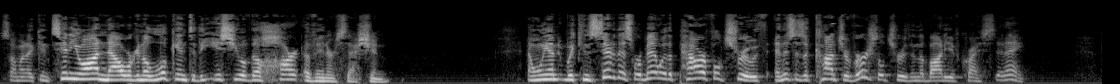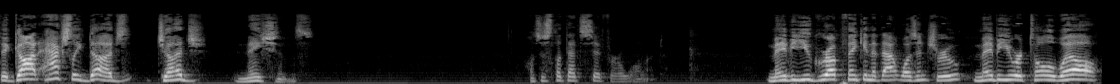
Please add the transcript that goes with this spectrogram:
So I'm going to continue on now. We're going to look into the issue of the heart of intercession. And when we consider this, we're met with a powerful truth, and this is a controversial truth in the body of Christ today. That God actually does judge nations. I'll just let that sit for a moment. Maybe you grew up thinking that that wasn't true. Maybe you were told, well,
